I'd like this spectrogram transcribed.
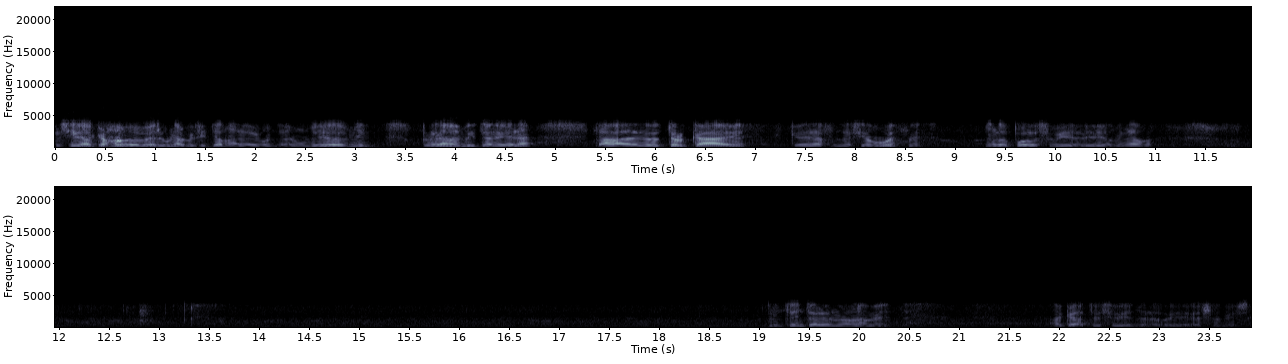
Recién acabo de ver una cosita más, de contar. Un video del programa de Mirta Legrand. Estaba el doctor Cae, que es de la Fundación Westman. No lo puedo subir el video, me da Inténtalo nuevamente. Acá estoy subiendo los videos, yo qué sé.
